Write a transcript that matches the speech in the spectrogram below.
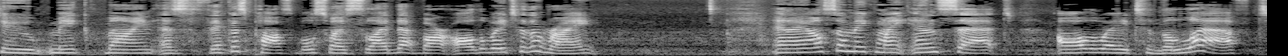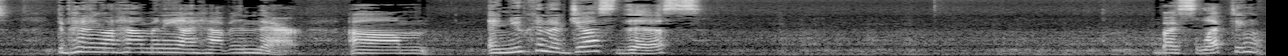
to make mine as thick as possible so I slide that bar all the way to the right. And I also make my inset all the way to the left depending on how many I have in there um, and you can adjust this by selecting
